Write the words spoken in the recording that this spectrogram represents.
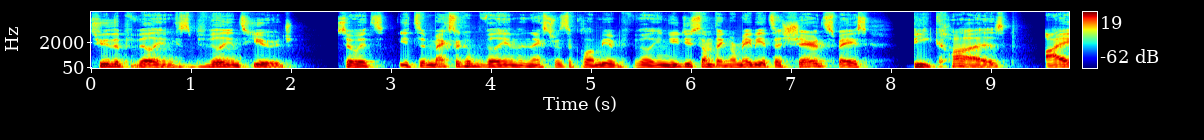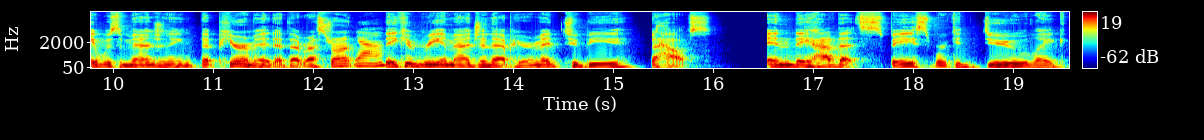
to the pavilion because the pavilion's huge. So it's it's a Mexico pavilion. The next is a Colombia pavilion. You do something, or maybe it's a shared space because I was imagining that pyramid at that restaurant. Yeah. they could reimagine that pyramid to be the house, and they have that space where it could do like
